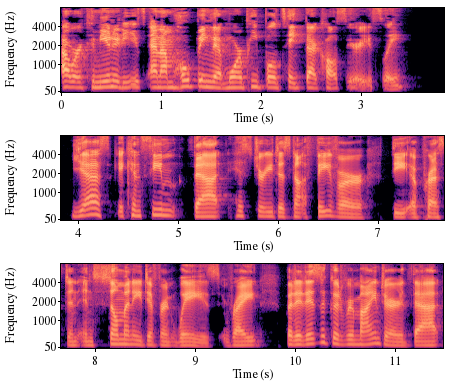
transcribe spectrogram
our communities. And I'm hoping that more people take that call seriously. Yes, it can seem that history does not favor the oppressed in, in so many different ways, right? But it is a good reminder that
